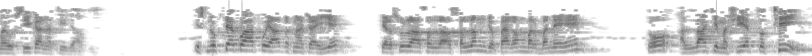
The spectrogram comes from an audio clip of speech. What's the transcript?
میں اسی کا نتیجہ ہوں۔ اس نقطے کو آپ کو یاد رکھنا چاہیے کہ رسول اللہ صلی اللہ علیہ وسلم جو پیغمبر بنے ہیں، تو اللہ کی مشیت تو تھی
